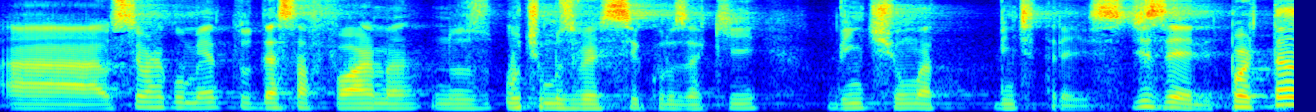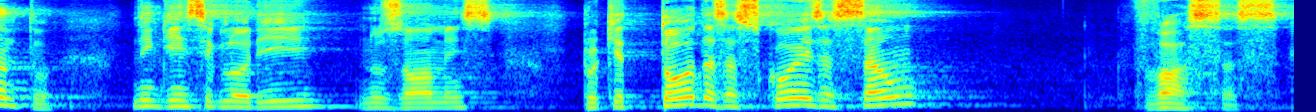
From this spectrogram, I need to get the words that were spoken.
a, o seu argumento dessa forma nos últimos versículos aqui, 21 a 23. Diz ele: Portanto, ninguém se glorie nos homens, porque todas as coisas são vossas.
